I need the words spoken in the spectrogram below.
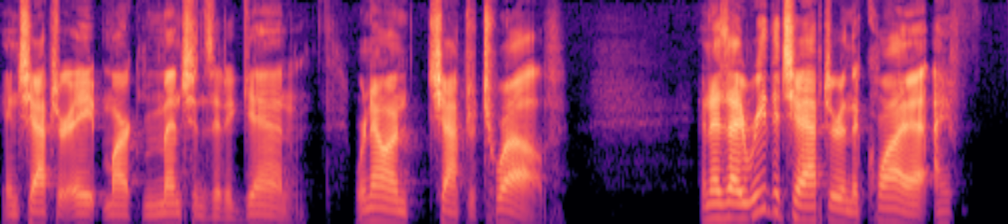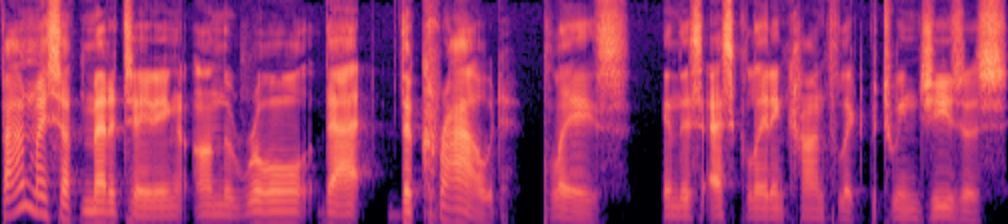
In chapter 8, Mark mentions it again. We're now on chapter 12. And as I read the chapter in the quiet, I found myself meditating on the role that the crowd plays in this escalating conflict between Jesus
